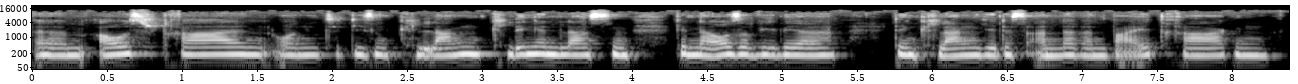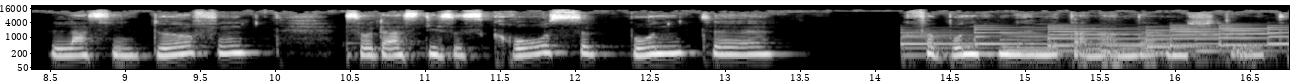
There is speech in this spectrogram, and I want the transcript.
ähm, ausstrahlen und diesen Klang klingen lassen, genauso wie wir den Klang jedes anderen beitragen lassen dürfen, so dass dieses große, bunte, verbundene Miteinander entsteht.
